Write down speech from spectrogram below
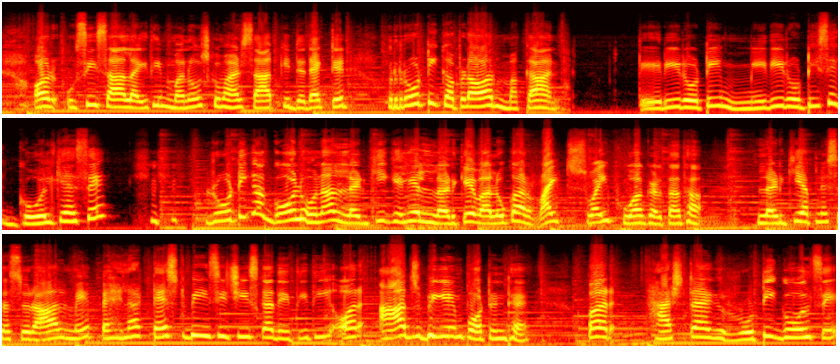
और उसी साल आई थी मनोज कुमार साहब की डायरेक्टेड रोटी कपड़ा और मकान। तेरी रोटी मेरी रोटी से गोल कैसे? रोटी का गोल होना लड़की के लिए लड़के वालों का राइट स्वाइप हुआ करता था। लड़की अपने ससुराल में पहला टेस्ट भी इसी चीज़ का देती थी और आज भी ये इम्पोर्टेंट है। पर हैशटैग रोटी गोल से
